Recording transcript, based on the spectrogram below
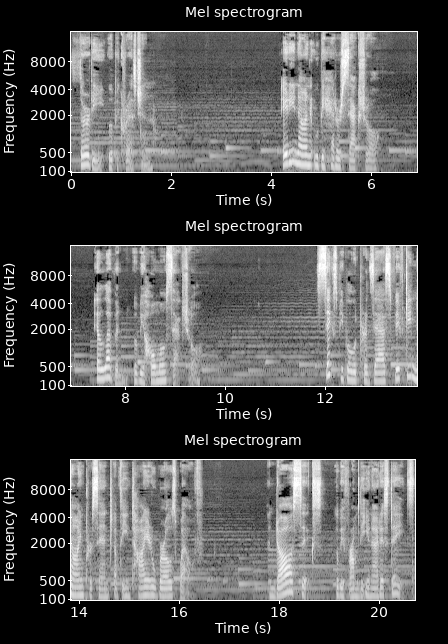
30 would be Christian. 89 would be heterosexual, 11 would be homosexual. Six people would possess 59% of the entire world's wealth, and all six would be from the United States.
